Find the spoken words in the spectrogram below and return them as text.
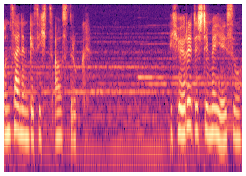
und seinen Gesichtsausdruck. Ich höre die Stimme Jesu.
